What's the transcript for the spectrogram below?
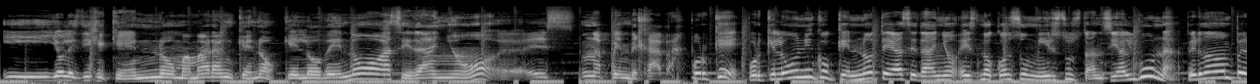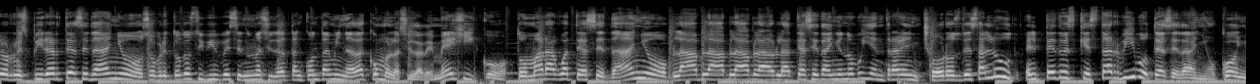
Y yo les dije que no mamaran que no, que lo de no hace daño eh, es una pendejada. ¿Por qué? Porque lo único que no te hace daño es no consumir sustancia alguna. Perdón, pero respirar te hace daño, sobre todo si vives en una ciudad tan contaminada como la Ciudad de México. Tomar agua te hace daño, bla bla bla bla bla te hace daño. No voy a entrar en choros de salud. El pedo es que estar vivo te hace daño, coño.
